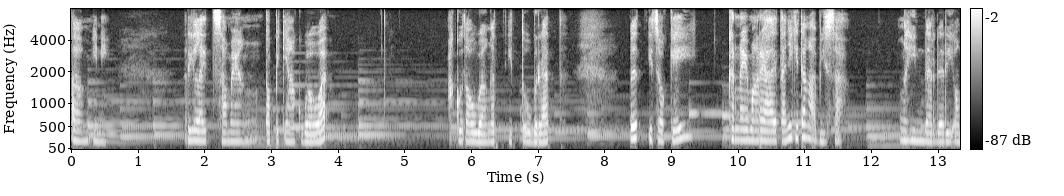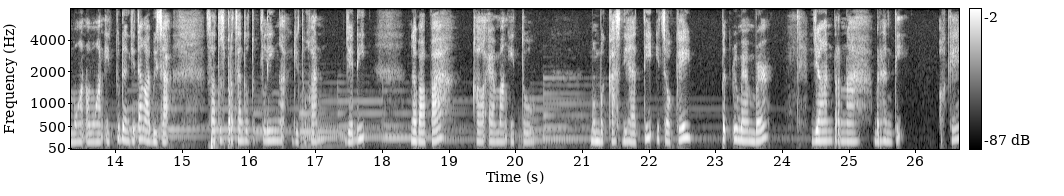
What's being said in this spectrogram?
um, ini relate sama yang topik yang aku bawa. Aku tahu banget itu berat but it's okay. Karena emang realitanya kita nggak bisa ngehindar dari omongan-omongan itu dan kita nggak bisa 100% tutup telinga gitu kan. Jadi nggak apa-apa kalau emang itu membekas di hati it's okay. But remember jangan pernah berhenti oke okay?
